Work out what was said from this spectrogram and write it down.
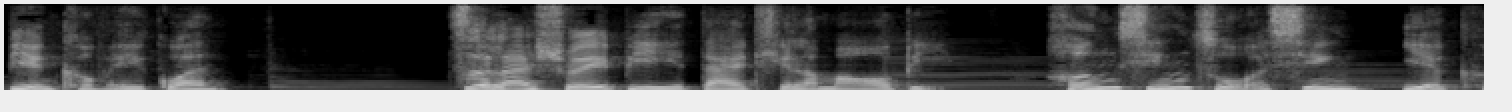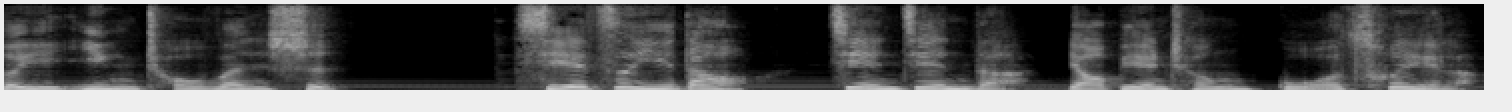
便可为官。自来水笔代替了毛笔，横行左行也可以应酬问世。写字一道，渐渐的要变成国粹了。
